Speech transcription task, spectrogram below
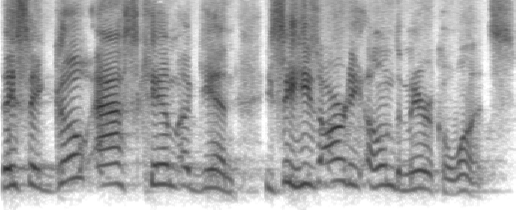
They say, Go ask him again. You see, he's already owned the miracle once.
